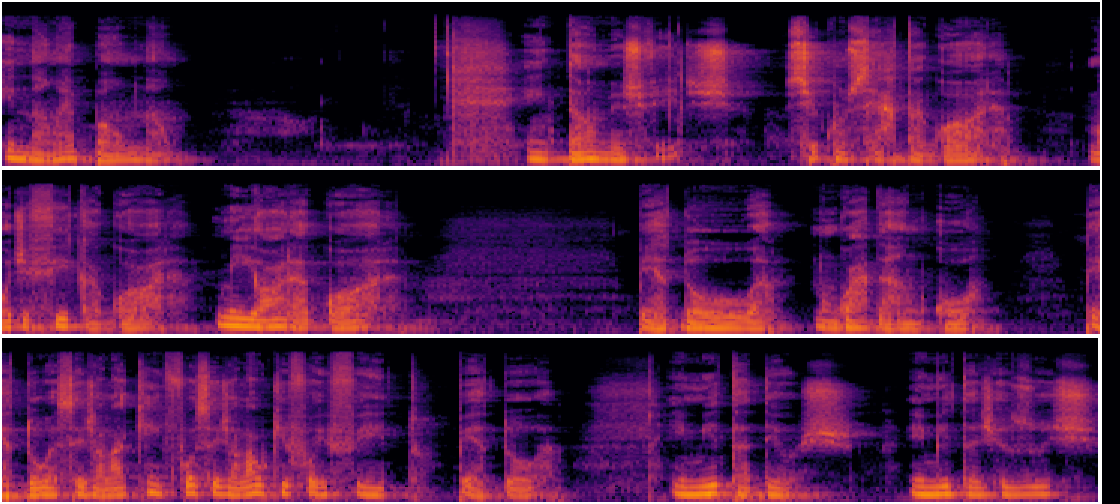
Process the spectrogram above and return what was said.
E não é bom, não. Então, meus filhos, se conserta agora, modifica agora, melhora agora. Perdoa, não guarda rancor. Perdoa, seja lá quem for, seja lá o que foi feito. Perdoa. Imita Deus, imita Jesus.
